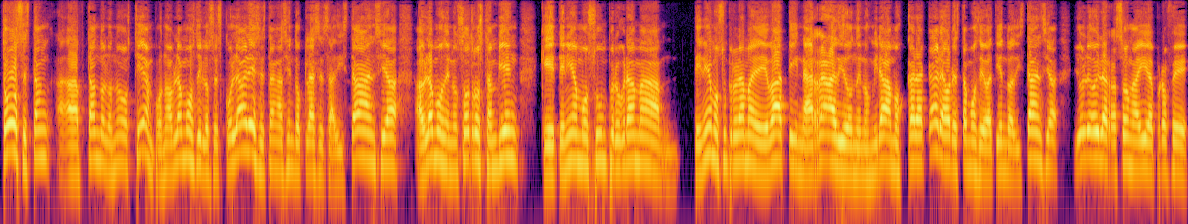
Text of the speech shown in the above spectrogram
todos están adaptando a los nuevos tiempos, ¿no? Hablamos de los escolares, están haciendo clases a distancia, hablamos de nosotros también que teníamos un programa teníamos un programa de debate en la radio donde nos mirábamos cara a cara, ahora estamos debatiendo a distancia. Yo le doy la razón ahí al profe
